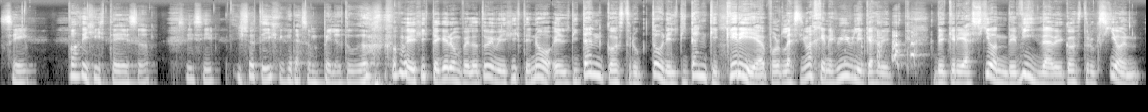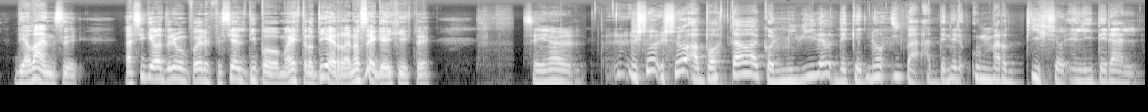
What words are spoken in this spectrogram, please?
Sí, vos dijiste eso. Sí, sí. Y yo te dije que eras un pelotudo. Vos me dijiste que era un pelotudo y me dijiste, no, el titán constructor, el titán que crea por las imágenes bíblicas de, creación, de vida, de construcción, de avance. Así que va a tener un poder especial tipo maestro tierra, no sé qué dijiste. Sí, no. Yo, yo apostaba con mi vida de que no iba a tener un martillo literal.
